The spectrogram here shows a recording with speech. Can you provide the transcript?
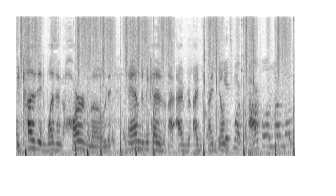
Because it wasn't hard mode, and because I, I, I, I don't gets more powerful in hard mode?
